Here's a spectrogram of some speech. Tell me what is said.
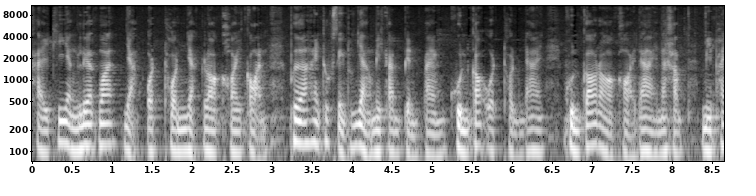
ใครที่ยังเลือกว่าอยากอดทนอยากรอคอยก่อน เพื่อให้ทุกสิ่งทุกอย่างมีการเปลี่ยนแปลง คุณก็อดทนได้ คุณก็รอคอยได้นะครับ มีไพ่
